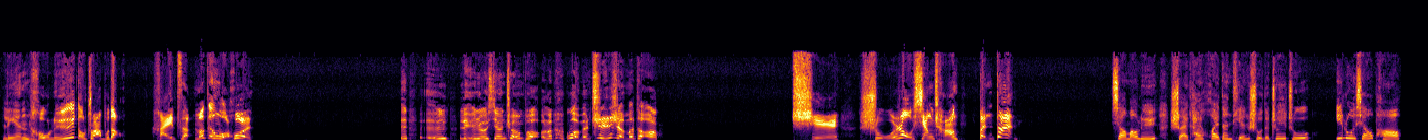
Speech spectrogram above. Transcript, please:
连头驴都抓不到，还怎么跟我混？”呃呃，驴肉香肠跑了，我们吃什么头？吃鼠肉香肠，笨蛋！小毛驴甩开坏蛋田鼠的追逐，一路小跑，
